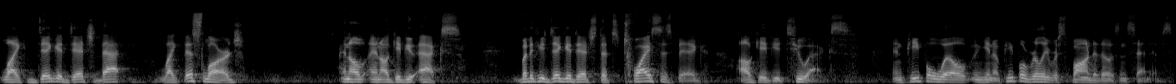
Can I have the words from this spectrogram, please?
like dig a ditch that like this large, and I'll, and I'll give you X. But if you dig a ditch that's twice as big, I'll give you 2X. And people will, you know, people really respond to those incentives.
